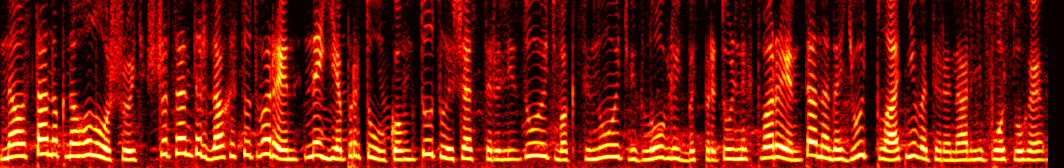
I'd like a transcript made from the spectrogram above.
Наостанок наголошують, що центр захисту тварин не є притулком. Тут лише стерилізують, вакцинують, відловлюють безпритульних тварин та надають платні ветеринарні послуги.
